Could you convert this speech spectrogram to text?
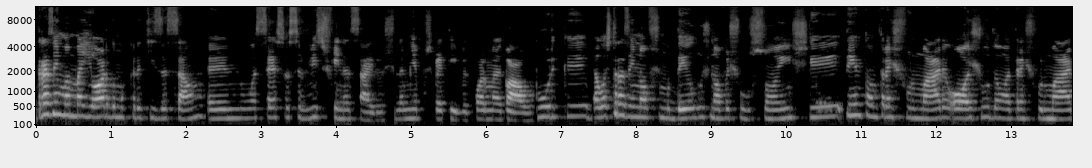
Trazem uma maior democratização uh, no acesso a serviços financeiros, na minha perspectiva, de forma global, porque elas trazem novos modelos, novas soluções que tentam transformar ou ajudam a transformar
